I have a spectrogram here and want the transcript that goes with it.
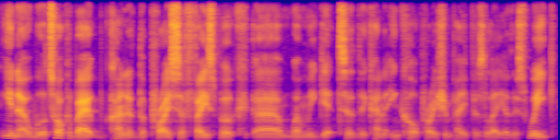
you know we'll talk about kind of the price of Facebook uh, when we get to the kind of incorporation papers later this week.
